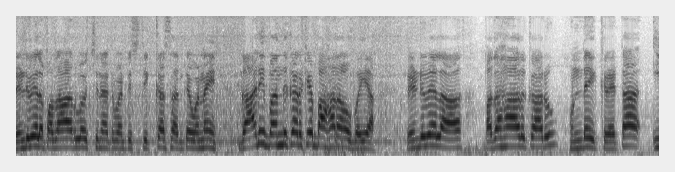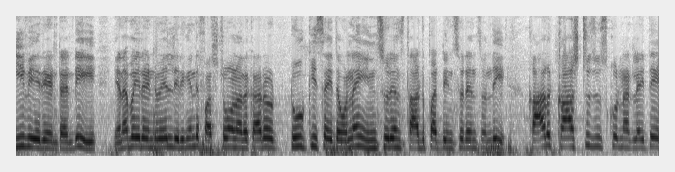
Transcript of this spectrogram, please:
రెండు వేల పదహారులో వచ్చినటువంటి స్టిక్కర్స్ అంతే ఉన్నాయి. గాడి బంద్ కరకే బహారావు భయ్యా. రెండు వేల పదహారు కారు హుండై క్రెటా ఈ వేరియంట్ అండి. ఎనభై రెండు వేలు తిరిగింది. First owner car two keys అయితే ఉన్నాయి. ఇన్సూరెన్స్ థర్డ్ పార్టీ ఇన్సూరెన్స్ ఉంది. కారు కాస్ట్ చూసుకున్నట్లయితే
